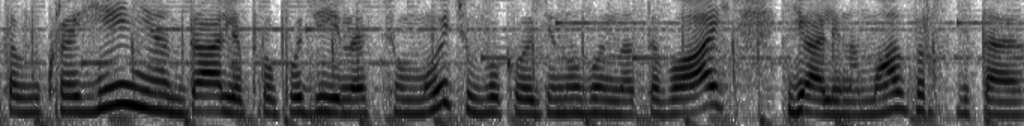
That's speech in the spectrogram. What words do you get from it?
19 в Україні. Далі про події на цю мить у викладі новин на ТВА. Я Аліна Мазур. Вітаю.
